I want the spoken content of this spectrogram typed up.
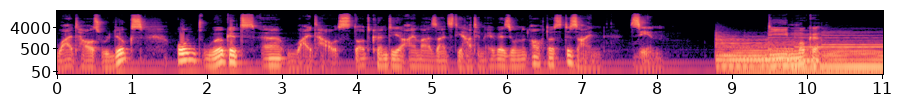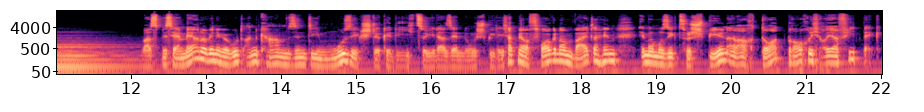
Whitehouse Redux und Workit äh, Whitehouse. Dort könnt ihr einerseits die HTML-Version und auch das Design sehen. Die Mucke. Was bisher mehr oder weniger gut ankam, sind die Musikstücke, die ich zu jeder Sendung spiele. Ich habe mir auch vorgenommen, weiterhin immer Musik zu spielen, aber auch dort brauche ich euer Feedback.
